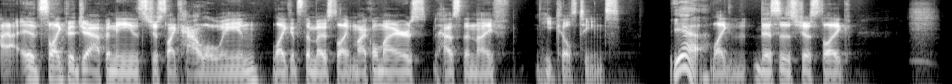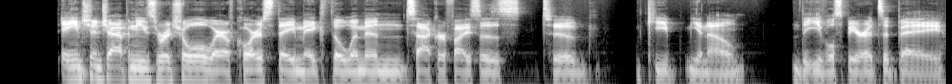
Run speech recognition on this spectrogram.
uh, it's like the Japanese, just like Halloween. Like it's the most like Michael Myers has the knife, he kills teens. yeah. Like this is just like ancient Japanese ritual where of course they make the women sacrifices to keep, you know, the evil spirits at bay.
